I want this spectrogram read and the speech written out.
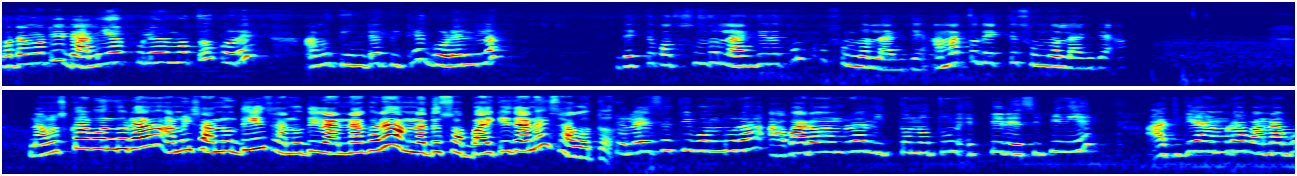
মোটামুটি ডালিয়া ফুলের মতো করে আমি তিনটে পিঠে গড়ে নিলাম। দেখতে কত সুন্দর লাগছে দেখুন খুব সুন্দর লাগছে। আমার তো দেখতে সুন্দর লাগছে। নমস্কার বন্ধুরা আমি সানুদি সানুদি রান্নাঘরে আপনাদের সবাইকে জানাই স্বাগত। চলে এসেছি বন্ধুরা আবারও আমরা নিত্য নতুন একটি রেসিপি নিয়ে। আজকে আমরা বানাবো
